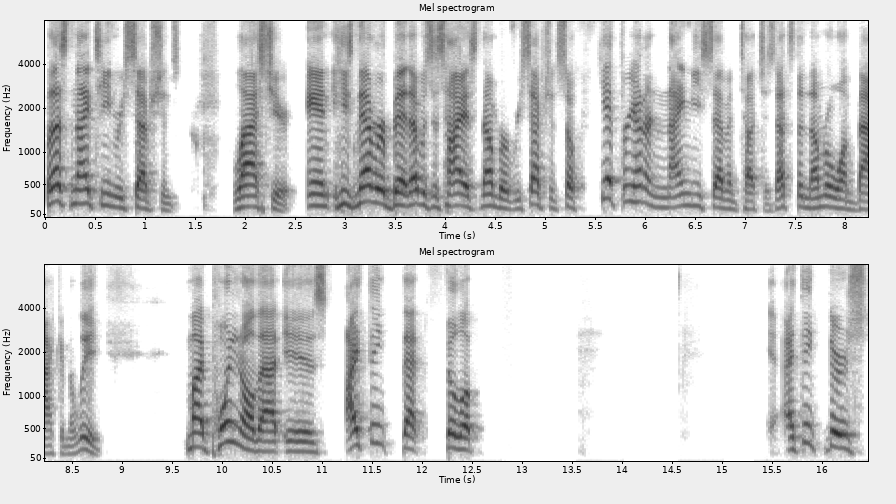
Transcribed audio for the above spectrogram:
but that's 19 receptions last year. And he's never been, that was his highest number of receptions. So he had 397 touches. That's the number one back in the league. My point in all that is I think that Phillip, I think there's,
